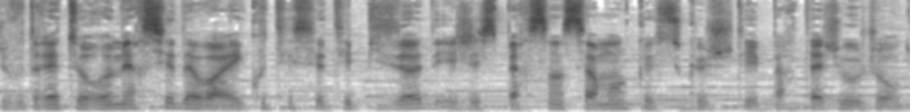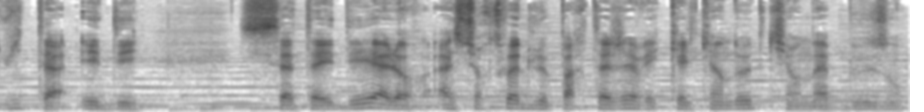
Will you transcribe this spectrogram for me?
Je voudrais te remercier d'avoir écouté cet épisode et j'espère sincèrement que ce que je t'ai partagé aujourd'hui t'a aidé. Si ça t'a aidé, alors assure-toi de le partager avec quelqu'un d'autre qui en a besoin.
